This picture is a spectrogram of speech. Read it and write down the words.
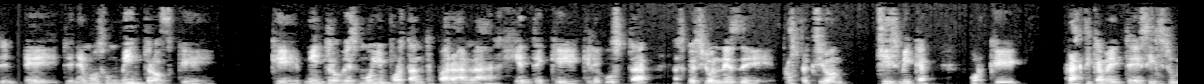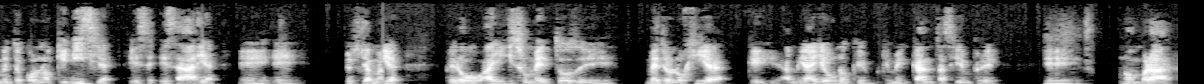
eh, tenemos un Mintrov, que, que Mintrov es muy importante para la gente que, que le gusta las cuestiones de prospección sísmica, porque prácticamente es el instrumento con lo que inicia ese, esa área, eh, eh, se llamaría, pero hay instrumentos de meteorología que a mí hay uno que, me encanta siempre eh, nombrar,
